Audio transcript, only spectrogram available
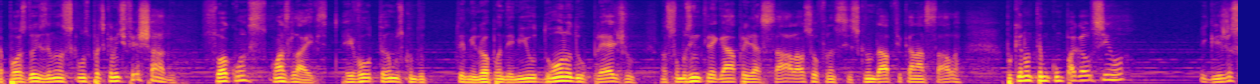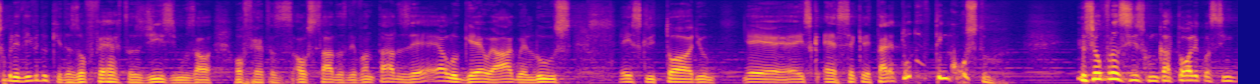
após dois anos nós ficamos praticamente fechados, só com as, com as lives. Aí voltamos quando terminou a pandemia, o dono do prédio, nós fomos entregar para ele a sala, o senhor Francisco, não dá para ficar na sala, porque não temos como pagar o senhor. Igreja sobrevive do que? Das ofertas, dízimos, ofertas alçadas, levantadas, é, é aluguel, é água, é luz, é escritório, é, é, é secretária, tudo tem custo. E o senhor Francisco, um católico assim,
